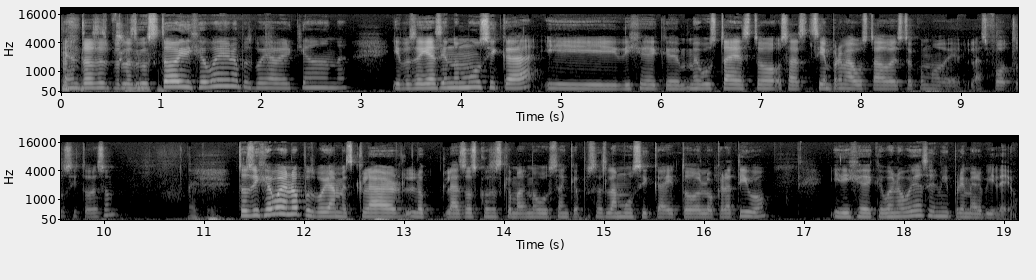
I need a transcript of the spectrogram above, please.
entonces pues les gustó y dije bueno pues voy a ver qué onda y pues seguí haciendo música y dije que me gusta esto o sea siempre me ha gustado esto como de las fotos y todo eso. Entonces dije bueno pues voy a mezclar lo- las dos cosas que más me gustan que pues es la música y todo lo creativo y dije que bueno voy a hacer mi primer video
